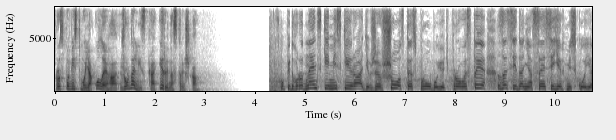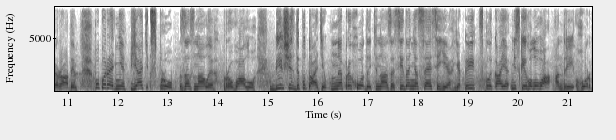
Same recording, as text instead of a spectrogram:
Розповість моя колега, журналістка Ірина Стрижка. У Підгородненській міській раді вже в шосте спробують провести засідання сесії міської ради. Попередні п'ять спроб зазнали провалу. Більшість депутатів не приходить на засідання сесії, який скликає міський голова Андрій Горб.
